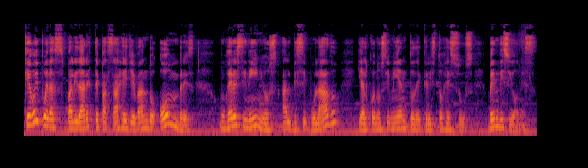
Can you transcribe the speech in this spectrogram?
Que hoy puedas validar este pasaje llevando hombres, mujeres y niños al discipulado y al conocimiento de Cristo Jesús. Bendiciones.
